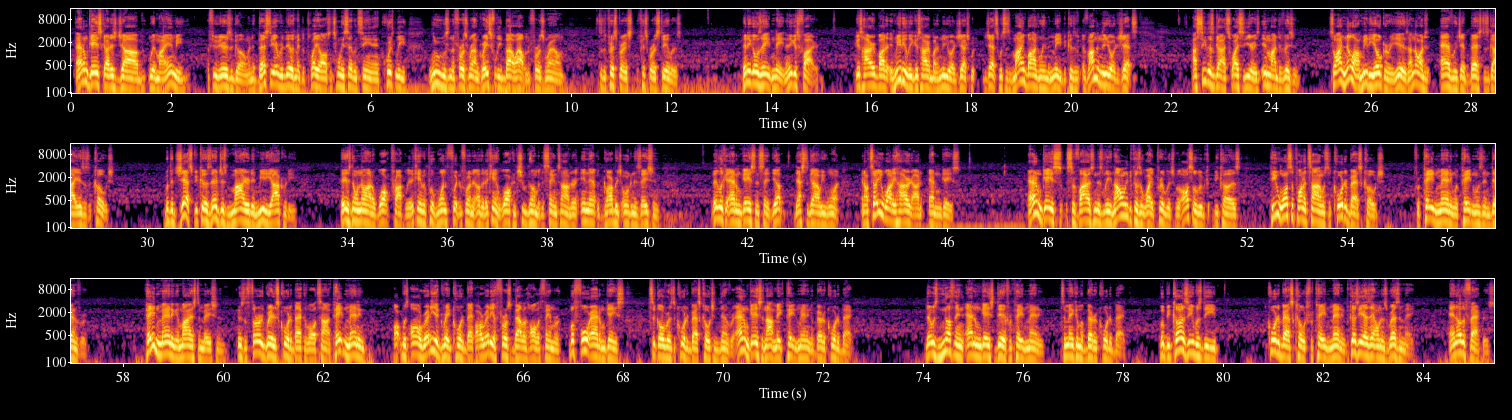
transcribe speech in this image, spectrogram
Adam Gase got his job with Miami a few years ago, and the best he ever did was make the playoffs in 2017 and quickly lose in the first round, gracefully bow out in the first round to the Pittsburgh Pittsburgh Steelers. Then he goes eight and eight. And Then he gets fired. Gets hired by the immediately gets hired by the New York Jets, Jets, which is mind-boggling to me because if I'm the New York Jets, I see this guy twice a year. He's in my division, so I know how mediocre he is. I know how average at best this guy is as a coach. But the Jets, because they're just mired in mediocrity, they just don't know how to walk properly. They can't even put one foot in front of the other. They can't walk and chew gum at the same time. They're an inept, garbage organization. They look at Adam Gase and say, yep, that's the guy we want. And I'll tell you why they hired Adam Gase. Adam Gase survives in this league not only because of white privilege, but also because he once upon a time was the quarterbacks coach for Peyton Manning when Peyton was in Denver. Peyton Manning, in my estimation, is the third greatest quarterback of all time. Peyton Manning was already a great quarterback, already a first ballot Hall of Famer before Adam Gase took over as the quarterbacks coach in Denver. Adam Gase did not make Peyton Manning a better quarterback. There was nothing Adam Gase did for Peyton Manning to make him a better quarterback. But because he was the quarterbacks coach for Peyton Manning, because he has that on his resume, and other factors,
